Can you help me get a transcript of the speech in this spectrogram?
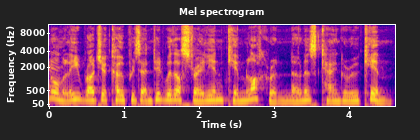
Normally, Roger co presented with Australian Kim Loughran, known as Kangaroo Kim.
